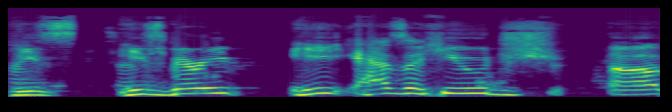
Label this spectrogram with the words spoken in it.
He's he's very he has a huge uh,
